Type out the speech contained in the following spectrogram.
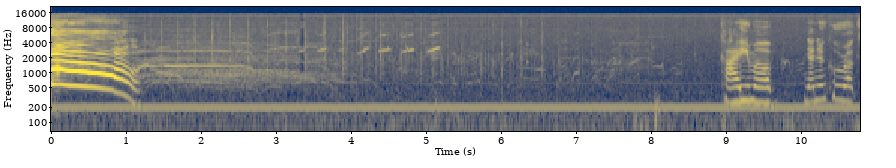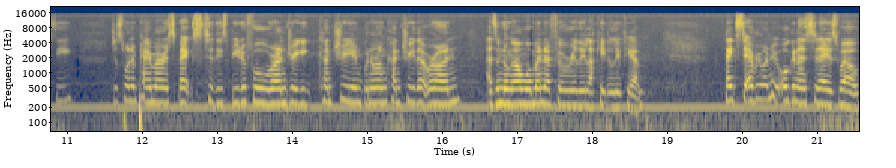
Moore. Nyanyanku Roxy. Just want to pay my respects to this beautiful Wurundjeri country and Bunurong country that we're on. As a Noongar woman, I feel really lucky to live here. Thanks to everyone who organised today as well.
